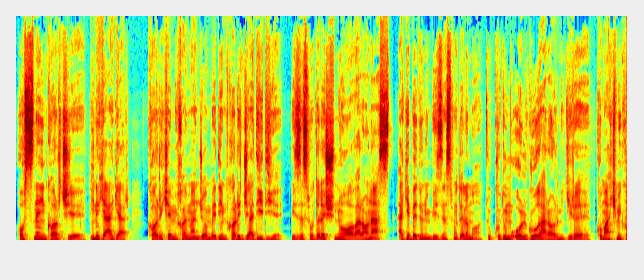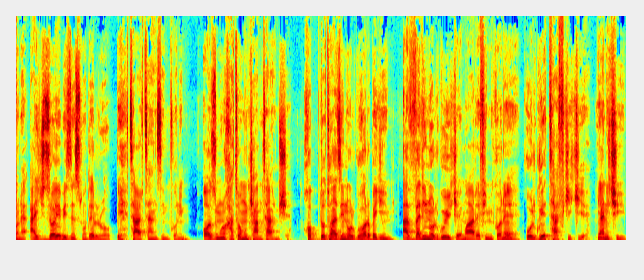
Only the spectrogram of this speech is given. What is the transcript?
حسن این کار چیه؟ اینه که اگر کاری که می‌خوایم انجام بدیم کار جدیدیه. business model ش نوآورانه است. اگه بدونیم business model ما تو کدوم الگو قرار می‌گیره کمک می‌کنه اجزای business model رو بهتر تنظیم کنیم. آزمون و خطامون کمتر میشه. خب دوتا از این الگوها رو بگیم. اولین الگویی که معرفی می‌کنه الگوی تفکیکیه. یعنی چی؟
